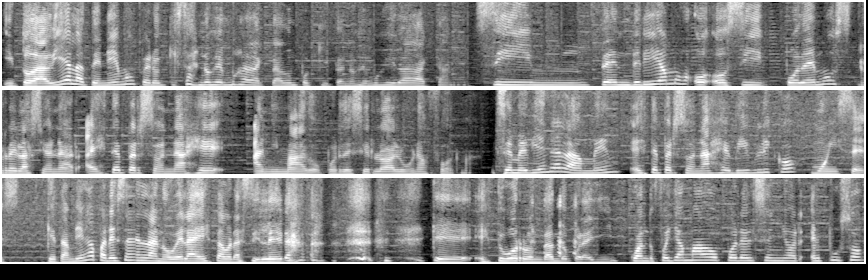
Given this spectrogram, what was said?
y todavía la tenemos, pero quizás nos hemos adaptado un poquito, nos hemos ido adaptando. Si mm, tendríamos o, o si podemos relacionar a este personaje animado, por decirlo de alguna forma, se me viene a la mente este personaje bíblico, Moisés que también aparece en la novela esta brasilera que estuvo rondando por allí. Cuando fue llamado por el Señor, él puso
